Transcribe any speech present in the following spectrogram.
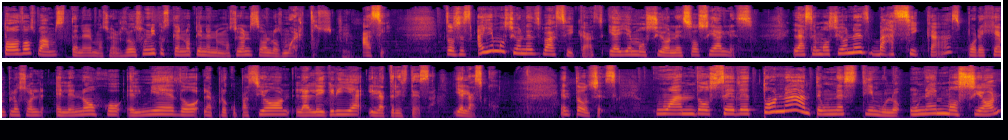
todos vamos a tener emociones. Los únicos que no tienen emociones son los muertos. Así. Entonces, hay emociones básicas y hay emociones sociales. Las emociones básicas, por ejemplo, son el enojo, el miedo, la preocupación, la alegría y la tristeza y el asco. Entonces, cuando se detona ante un estímulo una emoción,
